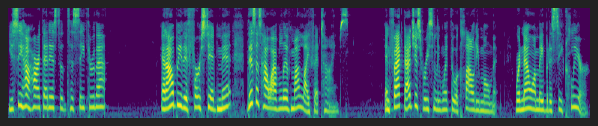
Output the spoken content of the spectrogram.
You see how hard that is to, to see through that? And I'll be the first to admit, this is how I've lived my life at times. In fact, I just recently went through a cloudy moment where now I'm able to see clear.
